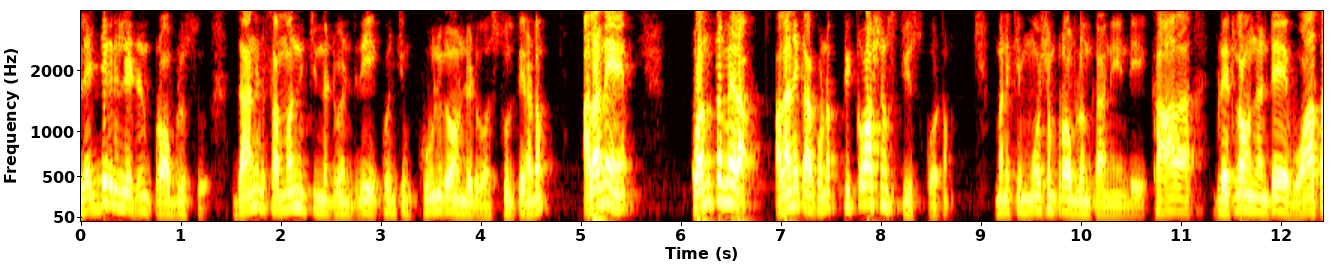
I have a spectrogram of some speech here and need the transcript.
బ్లడ్కి రిలేటెడ్ ప్రాబ్లమ్స్ దానికి సంబంధించినటువంటిది కొంచెం కూల్గా ఉండే వస్తువులు తినడం. అలానే కొంతమేర అలానే కాకుండా ప్రికాషన్స్ తీసుకోవటం. మనకి మోషన్ ప్రాబ్లం కానివ్వండి కాల ఇప్పుడు ఎట్లా ఉందంటే వాత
